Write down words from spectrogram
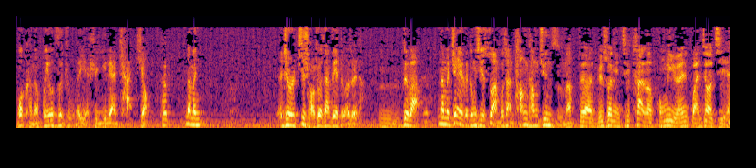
我可能不由自主的也是一脸谄笑。他那么，就是至少说咱别得罪他，嗯，对吧？那么这个东西算不算堂堂君子呢？对啊，比如说你去看了彭丽媛管叫姐，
